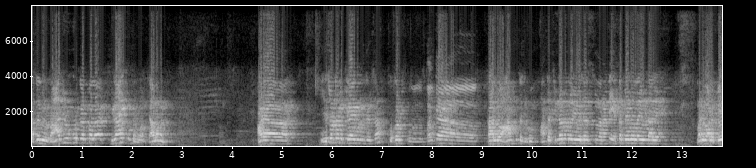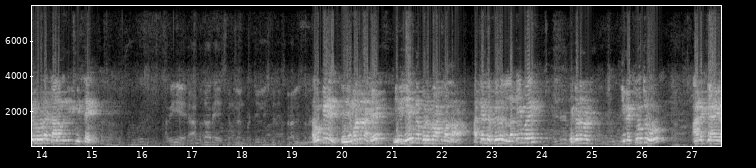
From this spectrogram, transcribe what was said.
అసలు రాజు గురుకల్పల కిరాయికుంటారు వాళ్ళు చాలా మంది ఆడ ఎసోటలో కిరాయికుంటారు తెలుసా? ఒకరు తలక కాళ్ళు ఆనుకుంటుంది రూమ్. అంత చిన్న రూమ్లో నివసిస్తున్నారంటే ఎంత పేదలు ఉండాలి? మరి వాళ్ళ పేర్లు కూడా చాలా మందికి మిస్ అయ్యాయి. ఓకే నేను ఏమంటున్నానంటే మీరు చేసిన పొరపాటు వల్ల అత్యంత పేరు లతీఫ్ ఎక్కడ ఈమె కూతురు ఆయనకి ఆయన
